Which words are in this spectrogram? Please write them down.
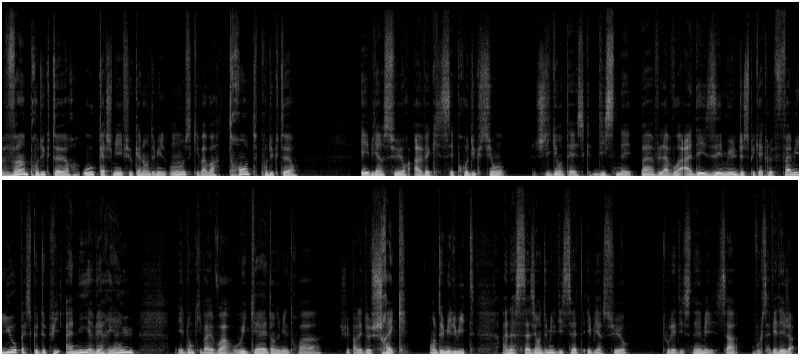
20 producteurs, ou Catch Me If You Can en 2011 qui va avoir 30 producteurs. Et bien sûr, avec ces productions gigantesques, Disney pave la voie à des émules de spectacles familiaux, parce que depuis Annie, il n'y avait rien eu. Et donc il va y avoir Wicked en 2003, je vais parler de Shrek en 2008, Anastasia en 2017, et bien sûr, tous les Disney, mais ça, vous le savez déjà.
